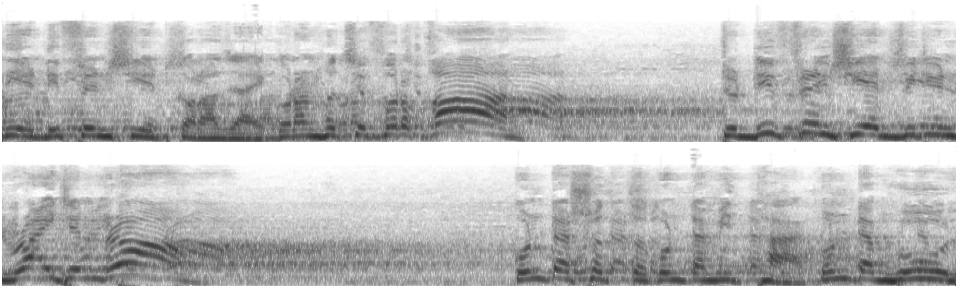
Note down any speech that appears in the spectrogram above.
দিয়ে ডিফারেন্সিয়েট করা যায়। কোরআন হচ্ছে ফোরকান। To differentiate between right and wrong কোনটা সত্য, কোনটা মিথ্যা, কোনটা ভুল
